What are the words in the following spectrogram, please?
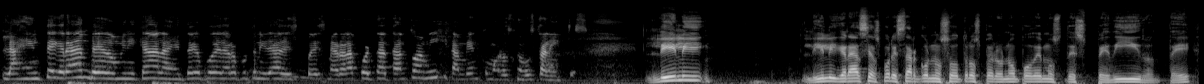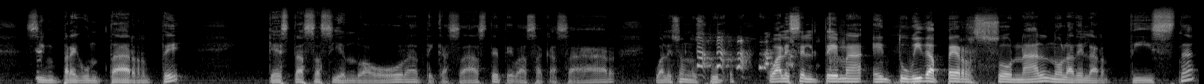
la gente grande dominicana, la gente que puede dar oportunidades, pues me abra la puerta tanto a mí y también como a los nuevos talentos. Lili, Lili, gracias por estar con nosotros, pero no podemos despedirte sin preguntarte qué estás haciendo ahora, te casaste, te vas a casar, cuáles son los cuál es el tema en tu vida personal, no la del artista,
